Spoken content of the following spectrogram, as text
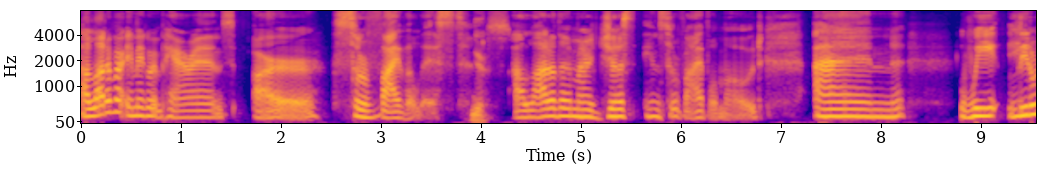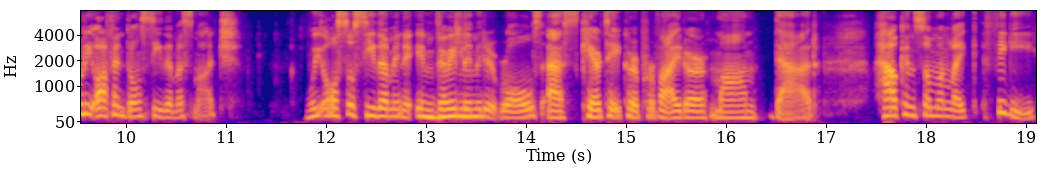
A lot of our immigrant parents are survivalist. Yes. A lot of them are just in survival mode. And we literally often don't see them as much. We also see them in, in very limited roles as caretaker, provider, mom, dad. How can someone like Figgy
